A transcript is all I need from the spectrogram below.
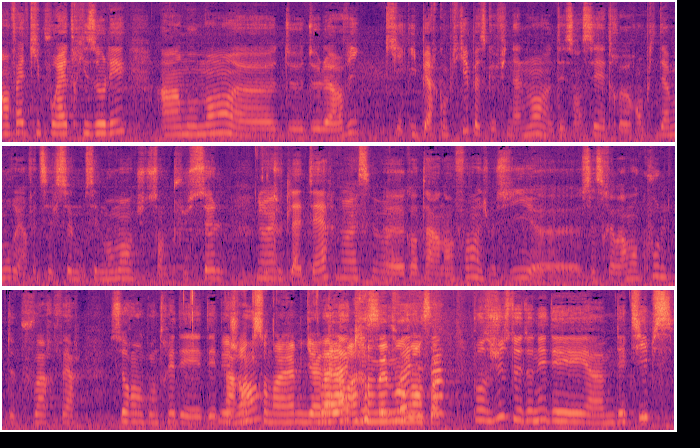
en fait, qui pourraient être isolés à un moment euh, de, de leur vie qui est hyper compliqué parce que finalement, tu es censé être rempli d'amour et en fait, c'est le, seul- c'est le moment où tu te sens le plus seul de Ouais. toute la Terre Ouais, euh, quand tu as un enfant. Et je me suis dit, ça serait vraiment cool de pouvoir faire se rencontrer des, des les parents. gens qui sont dans la même galère Voilà, qui au même ouais, moment. c'est ça. quoi. pour juste de donner des, des tips.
